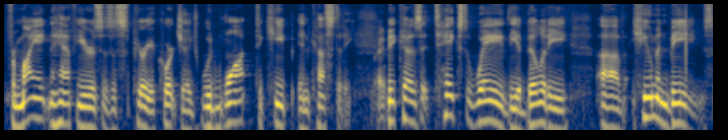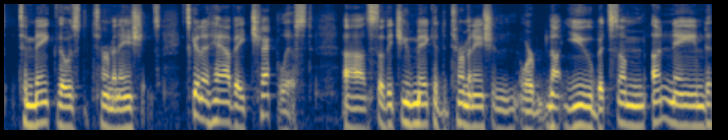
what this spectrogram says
from my eight and a half years as a Superior Court judge, would want to keep in custody right. because it takes away the ability of human beings to make those determinations. It's going to have a checklist uh, so that you make a determination, or not you, but some unnamed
